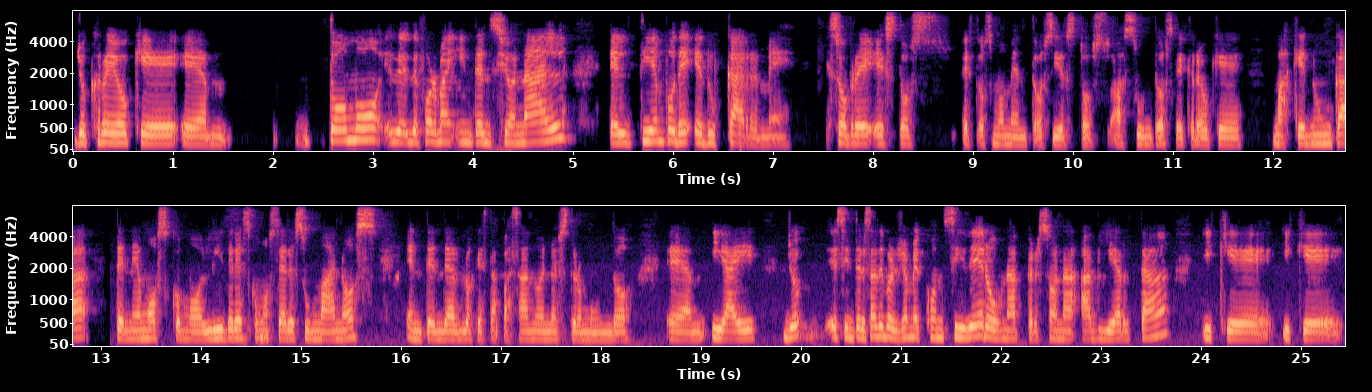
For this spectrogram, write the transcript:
yo creo que em, tomo de, forma intencional el tiempo de educarme sobre estos, estos momentos y estos asuntos que creo que más que nunca tenemos como líderes, como seres humanos, entender lo que está pasando en nuestro mundo. Em, y ahí, yo, es interesante porque yo me considero una persona abierta y que, y que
